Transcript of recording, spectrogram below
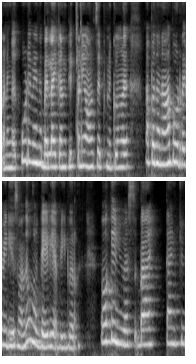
பண்ணுங்கள் கூடவே இந்த பெல் ஐக்கான் கிளிக் பண்ணி ஆல் செட் பண்ணிக்கோங்க. அப்போ தான் நான் போடுற வீடியோஸ் வந்து உங்களுக்கு டெய்லி அப்டேட் வரும். Okay viewers bye thank you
